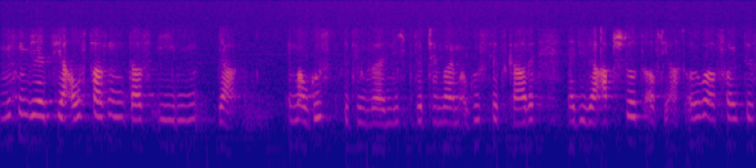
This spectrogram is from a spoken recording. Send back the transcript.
müssen wir jetzt hier aufpassen, dass eben ja, im August, beziehungsweise nicht September, im August jetzt gerade, ja, dieser Absturz auf die 8 Euro erfolgt ist.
